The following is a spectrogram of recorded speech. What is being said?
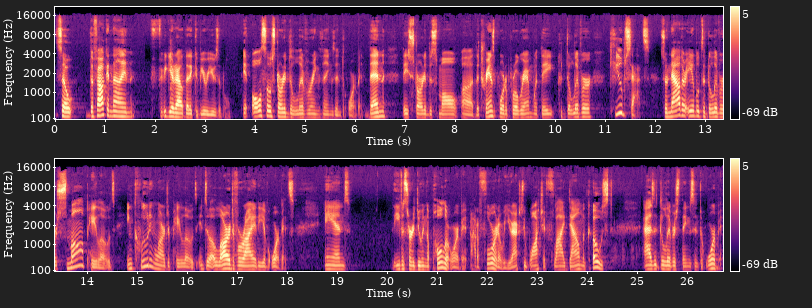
so the Falcon 9 figured out that it could be reusable. It also started delivering things into orbit. Then they started the small, uh, the transporter program, where they could deliver CubeSats. So now they're able to deliver small payloads, including larger payloads, into a large variety of orbits. And they even started doing a polar orbit out of Florida where you actually watch it fly down the coast as it delivers things into orbit.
